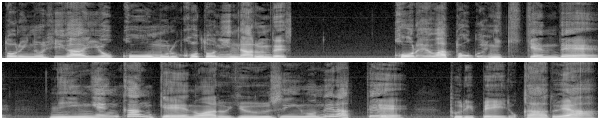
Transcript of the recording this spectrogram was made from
取りの被害を被ることになるんです。これは特に危険で、人間関係のある友人を狙って、プリペイドカードや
